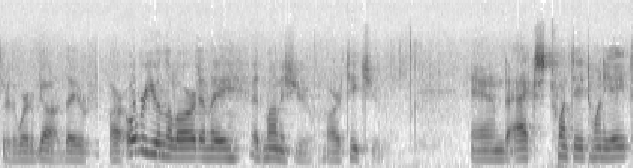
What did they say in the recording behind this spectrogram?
through the Word of God. They are over you in the Lord, and they admonish you or teach you. And Acts 20, 28,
